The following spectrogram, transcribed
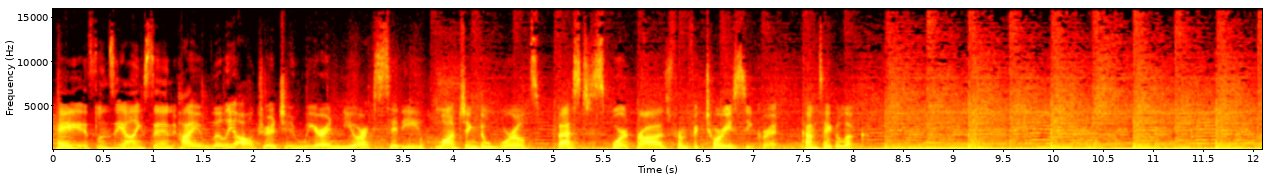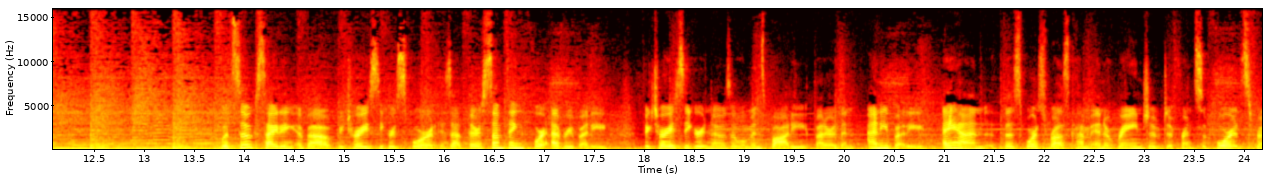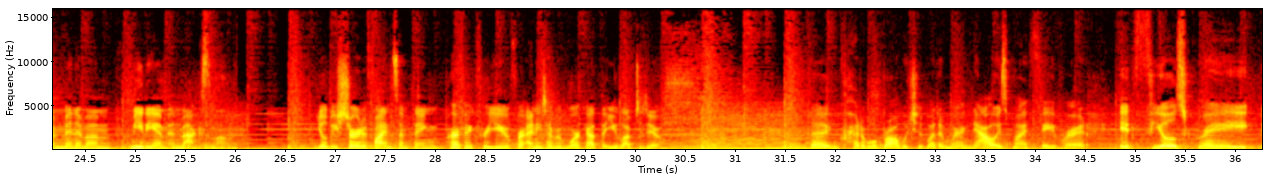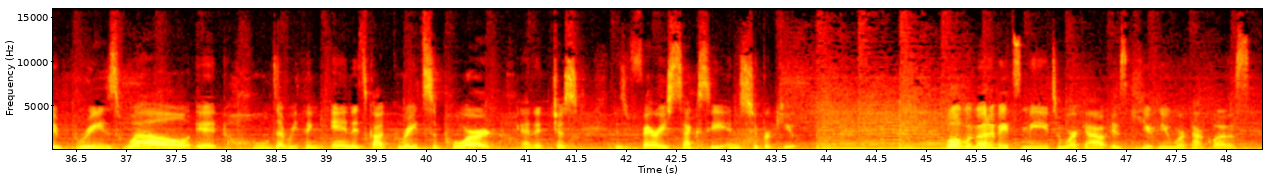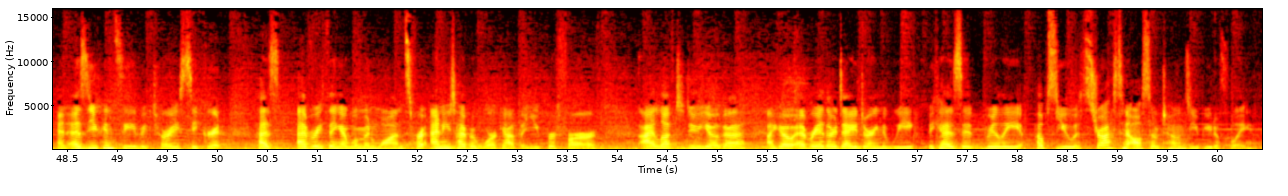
Hey, it's Lindsay Ellingson. Hi, I'm Lily Aldridge, and we are in New York City launching the world's best sport bras from Victoria's Secret. Come take a look. What's so exciting about Victoria's Secret Sport is that there's something for everybody. Victoria's Secret knows a woman's body better than anybody, and the sports bras come in a range of different supports from minimum, medium, and maximum. You'll be sure to find something perfect for you for any type of workout that you love to do. The incredible bra, which is what I'm wearing now, is my favorite. It feels great, it breathes well, it holds everything in, it's got great support, and it just is very sexy and super cute. Well, what motivates me to work out is cute new workout clothes. And as you can see, Victoria's Secret has everything a woman wants for any type of workout that you prefer. I love to do yoga. I go every other day during the week because it really helps you with stress and also tones you beautifully.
